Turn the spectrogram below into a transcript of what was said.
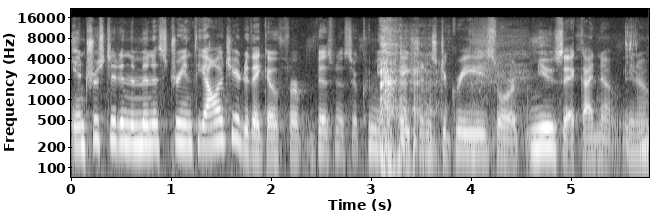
interested in the ministry and theology, or do they go for business or communications degrees or music? I know, you know.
